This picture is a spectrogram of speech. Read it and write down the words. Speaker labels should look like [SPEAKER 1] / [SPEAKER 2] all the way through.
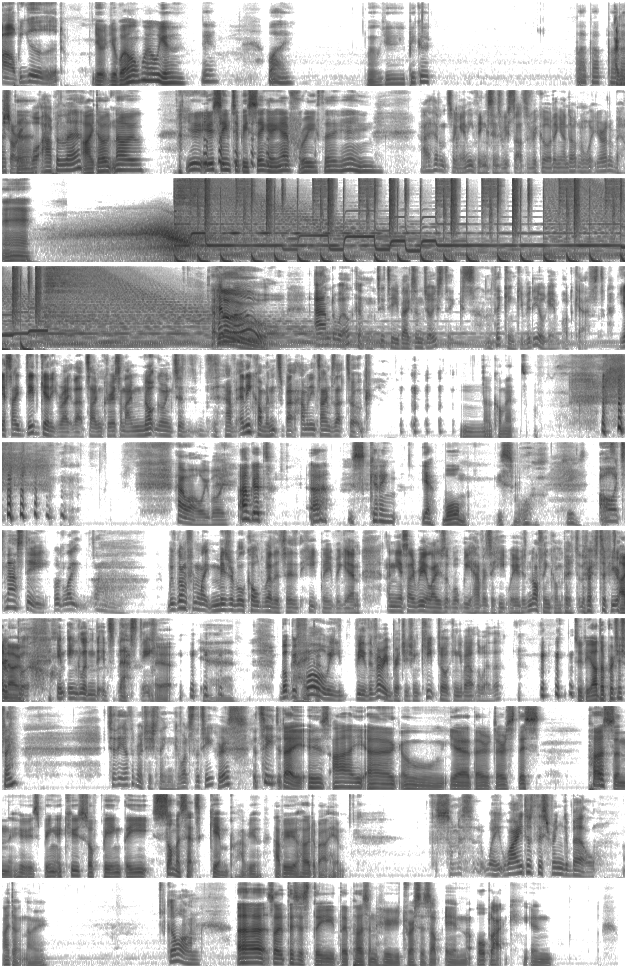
[SPEAKER 1] Are be good?
[SPEAKER 2] You you will will you? Yeah. Why? Will you be good? Ba, ba, ba,
[SPEAKER 1] I'm sorry, what happened there?
[SPEAKER 2] I don't know. You you seem to be singing everything.
[SPEAKER 1] I haven't sung anything since we started recording. I don't know what you're on about.
[SPEAKER 2] Eh.
[SPEAKER 1] Teabags and Joysticks, the kinky video game podcast. Yes, I did get it right that time, Chris, and I'm not going to have any comments about how many times that took.
[SPEAKER 2] No comment.
[SPEAKER 1] How are we, boy?
[SPEAKER 2] I'm good. Uh, it's getting yeah warm. It's warm. Jeez.
[SPEAKER 1] Oh, it's nasty, but like. ah. We've gone from like miserable cold weather to heat wave again, and yes, I realise that what we have as a heat wave is nothing compared to the rest of Europe.
[SPEAKER 2] I know.
[SPEAKER 1] but in England it's nasty.
[SPEAKER 2] Yeah. Yeah.
[SPEAKER 1] But before we be the very British and keep talking about the weather,
[SPEAKER 2] to the other British thing.
[SPEAKER 1] to the other British thing, what's the tea, Chris?
[SPEAKER 2] The tea today is I uh oh yeah there there's this person who's being accused of being the Somerset Gimp. Have you have you heard about him?
[SPEAKER 1] The Somerset. Wait, why does this ring a bell?
[SPEAKER 2] I don't know.
[SPEAKER 1] Go on.
[SPEAKER 2] Uh, so this is the the person who dresses up in all black and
